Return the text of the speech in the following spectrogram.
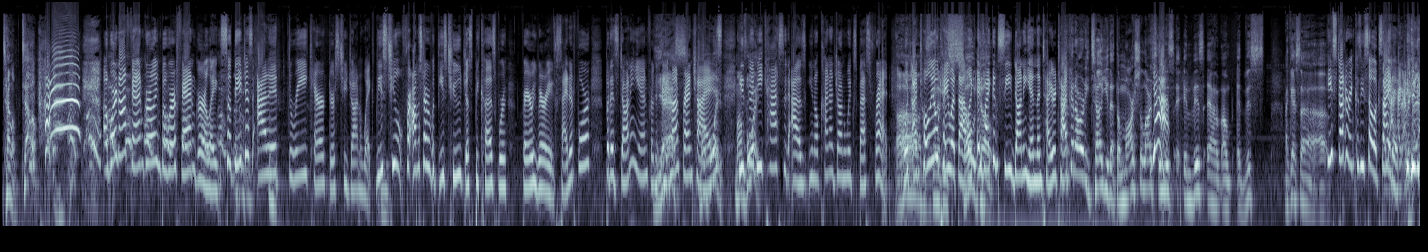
tell him, tell him. Uh, we're not fangirling, but we're fangirling. So they just added three characters to John Wick. These two, for I'm gonna start with these two just because we're very, very excited for. But it's Donnie Yen for the Yes, franchise. my boy, my He's gonna be casted as you know, kind of John Wick's best friend, which Oh, I'm totally okay with that. so like if I can see Donnie Yen the entire time. I can already tell you that the martial arts Yeah. in this, in this, uh, um, this, I guess, uh, uh, He's stuttering because he's so excited. I can't even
